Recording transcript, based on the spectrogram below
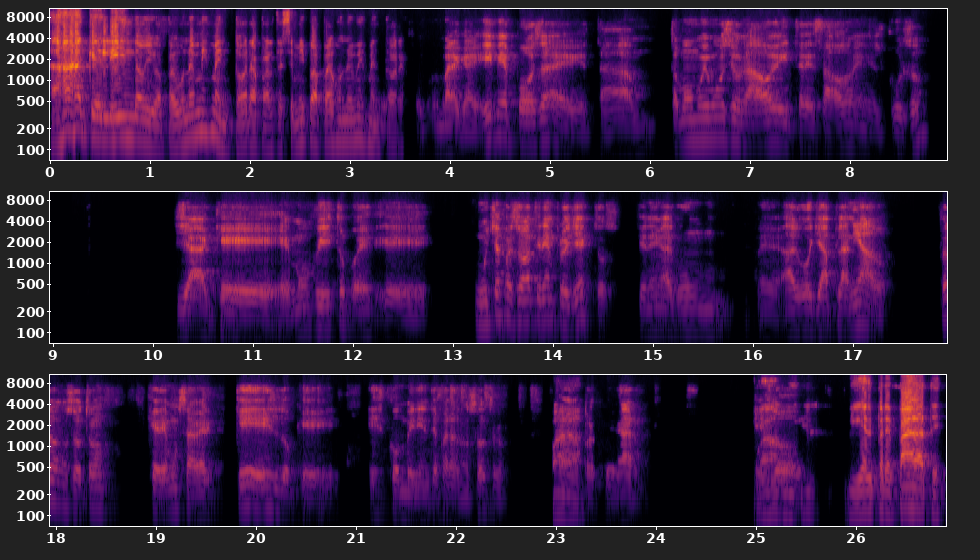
Ah, qué lindo, mi papá es uno de mis mentores, aparte de ser mi papá es uno de mis mentores. Y mi esposa, eh, está, estamos muy emocionados e interesados en el curso, ya que hemos visto pues que muchas personas tienen proyectos, tienen algún, eh, algo ya planeado, pero nosotros queremos saber qué es lo que es conveniente para nosotros, para prosperar. Wow. Miguel, prepárate.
